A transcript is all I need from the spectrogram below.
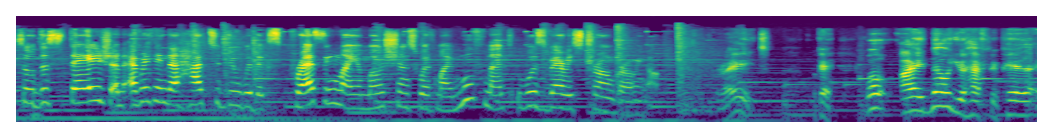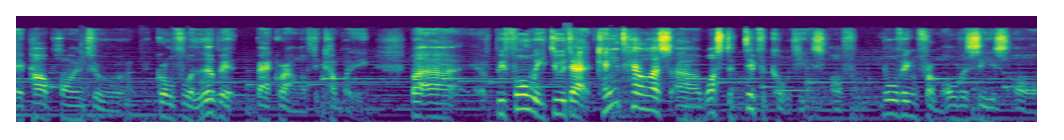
So the stage and everything that had to do with expressing my emotions with my movement was very strong growing up. Great. Okay. Well, I know you have prepared a PowerPoint to go through a little bit background of the company, but uh, before we do that, can you tell us uh, what's the difficulties of moving from overseas or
